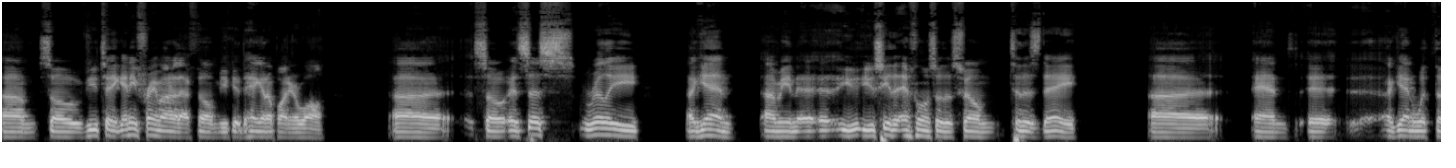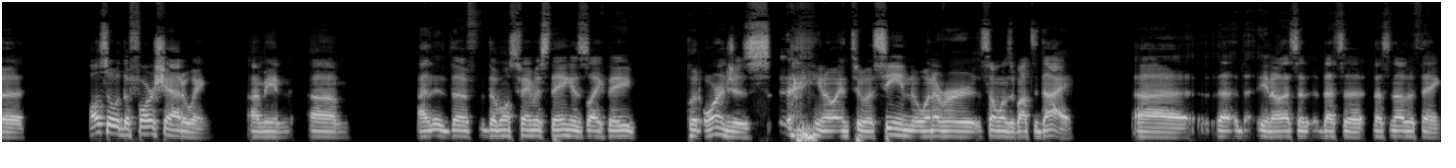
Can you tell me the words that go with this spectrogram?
Um, so if you take any frame out of that film, you could hang it up on your wall. Uh, so it's just really, again, I mean, uh, you, you see the influence of this film to this day. Uh, and it, again, with the, also with the foreshadowing, I mean, um, I, the, the most famous thing is like they put oranges, you know, into a scene whenever someone's about to die. Uh, that, that- you know, that's a, that's a, that's another thing.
